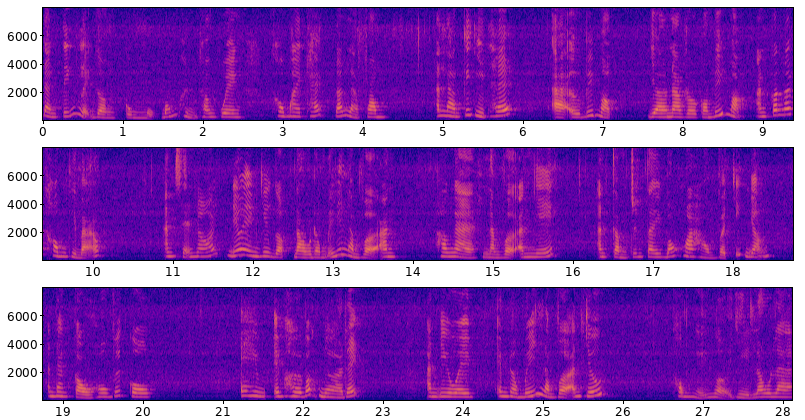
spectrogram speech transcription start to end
đang tiến lại gần cùng một bóng hình thân quen, không ai khác đó là phong. Anh làm cái gì thế? À ừ bí mật. Giờ nào rồi còn bí mật? Anh có nói không thì bảo anh sẽ nói, nếu em như gật đầu đồng ý làm vợ anh hân à làm vợ anh nhé. Anh cầm trên tay bó hoa hồng và chiếc nhẫn. Anh đang cầu hôn với cô. Em em hơi bất ngờ đấy. Anh yêu em em đồng ý làm vợ anh chứ? Không nghĩ ngợi gì lâu la,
